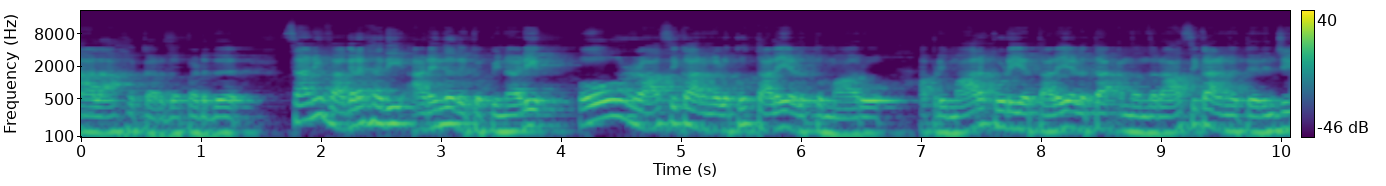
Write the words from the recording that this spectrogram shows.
நாளாக கருதப்படுது. சனி வக்ரகதி அடைந்ததுக்கு பின்னாடி ஒவ்வொரு ராசிக்காரங்களுக்கும் தலையெழுத்து மாறும். அப்படி மாறக்கூடிய தலையெழுத்தை அந்தந்த ராசிக்காரங்க தெரிஞ்சு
